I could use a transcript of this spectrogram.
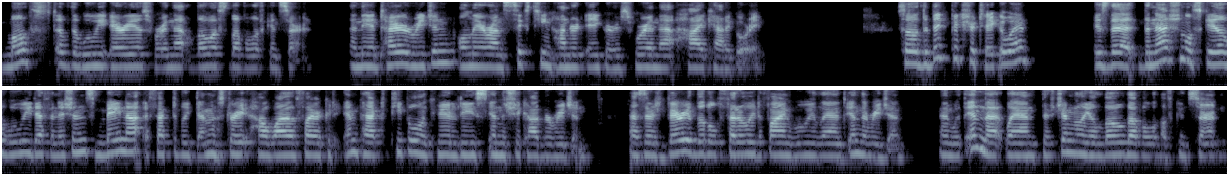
most of the WUI areas were in that lowest level of concern. And the entire region, only around 1,600 acres were in that high category. So the big picture takeaway is that the national scale WUI definitions may not effectively demonstrate how wildfire could impact people and communities in the Chicago region, as there's very little federally defined WUI land in the region. And within that land, there's generally a low level of concern,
